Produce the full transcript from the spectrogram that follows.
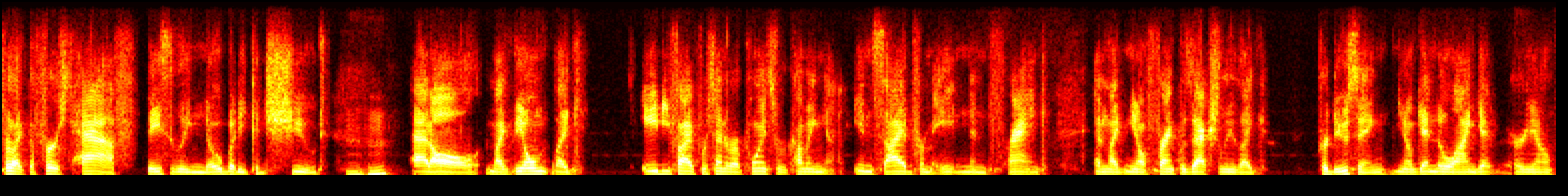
for like the first half, basically nobody could shoot mm-hmm. at all. Like the only like 85% of our points were coming inside from Ayton and Frank. And like, you know, Frank was actually like producing, you know, getting to the line, get or you know,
